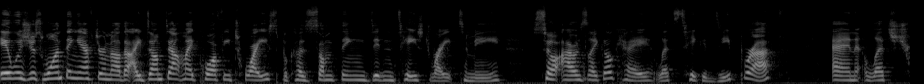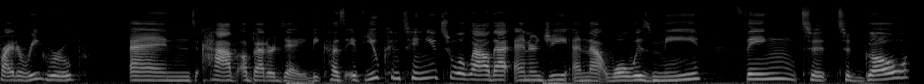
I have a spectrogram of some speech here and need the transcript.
it was just one thing after another. I dumped out my coffee twice because something didn't taste right to me. So i was like okay let's take a deep breath and let's try to regroup and have a better day. Because if you continue to allow that energy and that woe is me thing to to go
